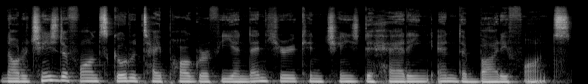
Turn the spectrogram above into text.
Now to change the fonts, go to typography and then here you can change the heading and the body fonts.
